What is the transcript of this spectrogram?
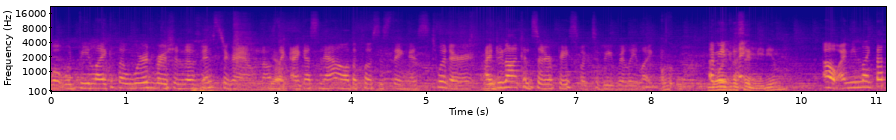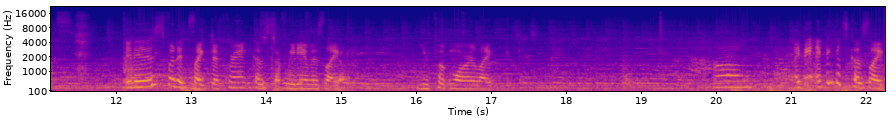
what would be like the word version of Instagram? And I was Yeah. like, I guess now the closest thing is Twitter. I do not consider Facebook to be really like. Oh, You I were mean, gonna I- say medium? Oh, I mean like that's. It is, but it's like different because Medium is like Yeah. you put more like. Um, I think I think it's because like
